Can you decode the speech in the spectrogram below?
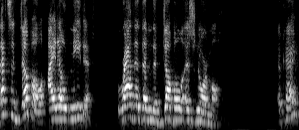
that's a double, I don't need it, rather than the double as normal. Okay?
